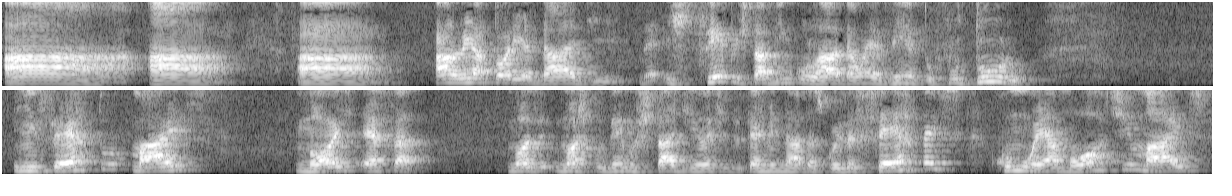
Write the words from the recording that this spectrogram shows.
a, a, a aleatoriedade né, sempre está vinculada a um evento futuro incerto, mas nós essa nós, nós podemos estar diante de determinadas coisas certas, como é a morte, mas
